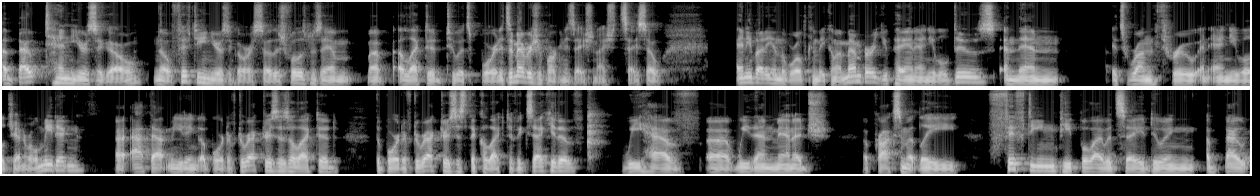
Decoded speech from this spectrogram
About 10 years ago, no, 15 years ago or so, the Schwules Museum uh, elected to its board. It's a membership organization, I should say. So anybody in the world can become a member. You pay an annual dues, and then it's run through an annual general meeting Uh, at that meeting, a board of directors is elected. The board of directors is the collective executive. We have uh, we then manage approximately 15 people, I would say, doing about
